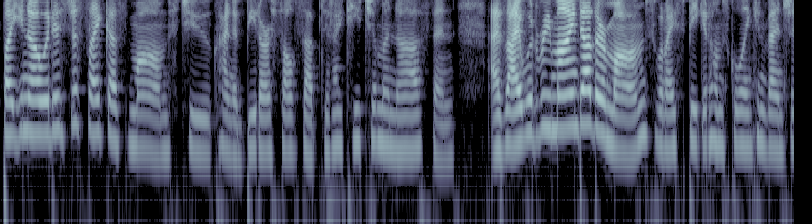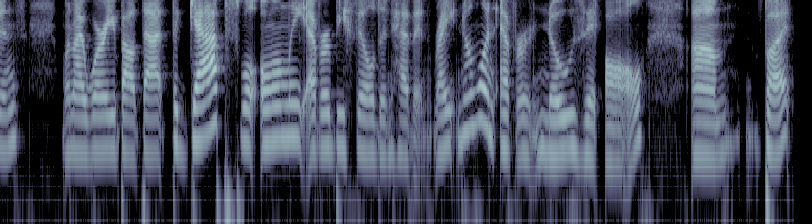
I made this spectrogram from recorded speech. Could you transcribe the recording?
but you know, it is just like us moms to kind of beat ourselves up. Did I teach him enough? And as I would remind other moms when I speak at homeschooling conventions, when I worry about that, the gaps will only ever be filled in heaven, right? No one ever knows it all. Um, but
